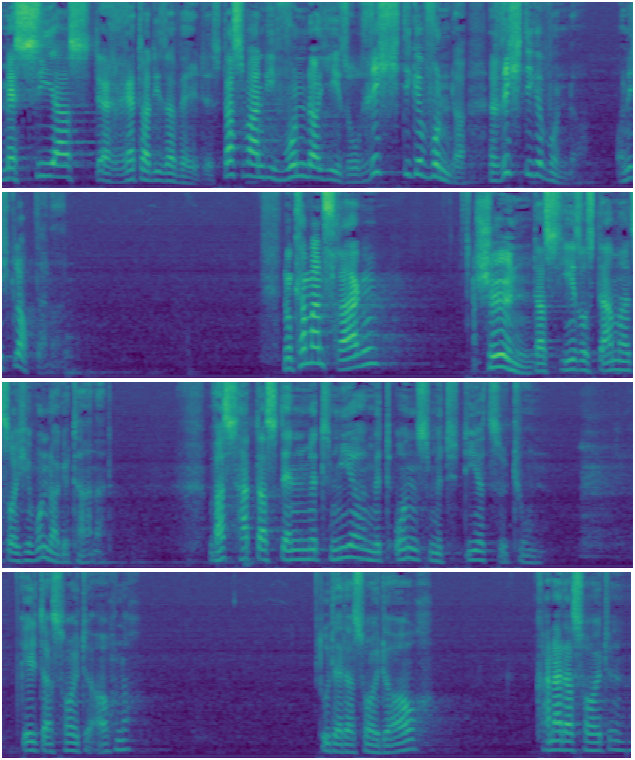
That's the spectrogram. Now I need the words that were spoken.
Messias, der Retter dieser Welt ist. Das waren die Wunder Jesu, richtige Wunder, richtige Wunder. Und ich glaube daran. Nun kann man fragen, schön, dass Jesus damals solche Wunder getan hat. Was hat das denn mit mir, mit uns, mit dir zu tun? Gilt das heute auch noch? Tut er das heute auch? Kann er das heute?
